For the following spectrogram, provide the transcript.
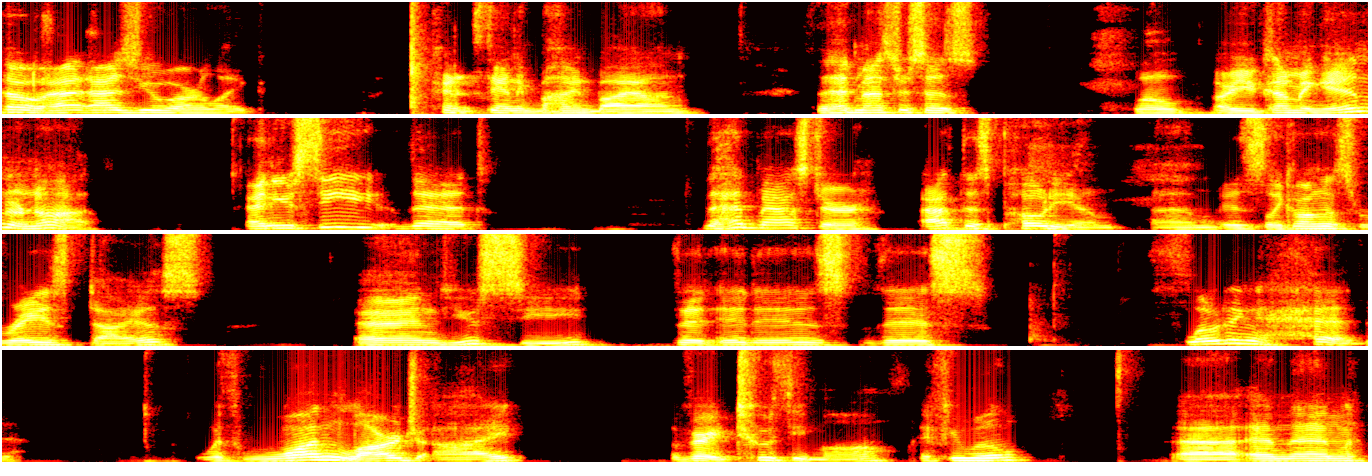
So as you are like kind of standing behind Bion, the headmaster says, "Well, are you coming in or not?" And you see that the headmaster at this podium um, is like on this raised dais, and you see that it is this floating head with one large eye, a very toothy maw, if you will, uh, and then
